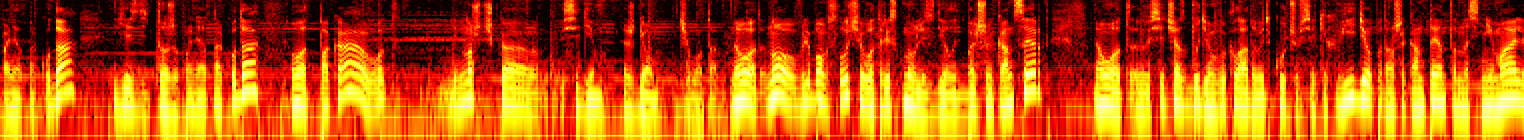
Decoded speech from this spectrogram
понятно куда, ездить тоже понятно куда. Вот, пока вот немножечко сидим, ждем чего-то. Вот, но в любом случае вот рискнули сделать большой концерт. Вот, э, сейчас будем выкладывать кучу всяких видео, потому что контента наснимали,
